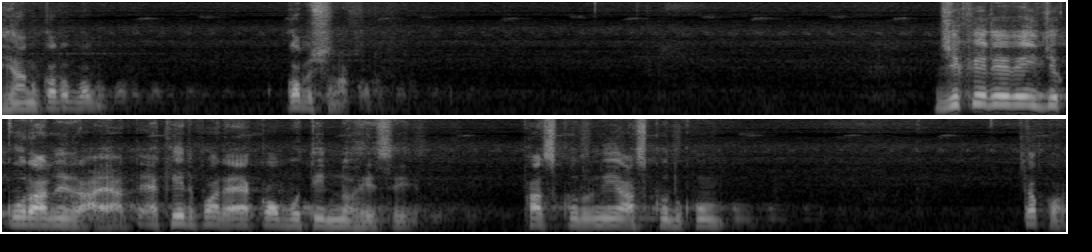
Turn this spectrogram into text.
ধ্যান করো বা গবেষণা করো। জিকিরের এই যে কোরআনের আয়াত, একের পর এক অবতীর্ণ হয়েছে। ফাঁসকুরুনি আসকুরকুম তখন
